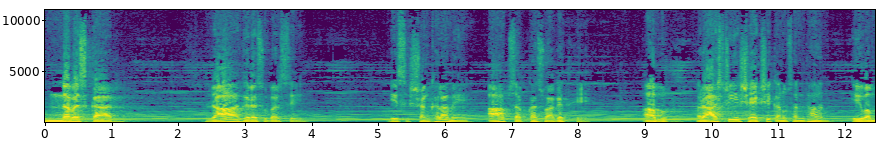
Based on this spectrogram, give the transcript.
नमस्कार। राग रस से इस श्रृंखला में आप सबका स्वागत है। अब राष्ट्रीय शैक्षिक अनुसंधान एवं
